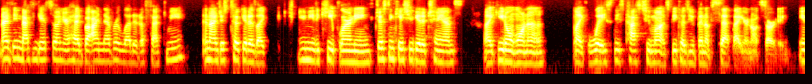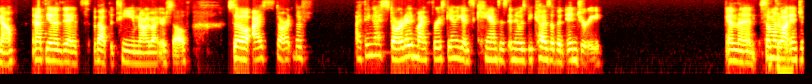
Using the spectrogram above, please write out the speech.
And I think that can get so in your head, but I never let it affect me. And I just took it as like you need to keep learning just in case you get a chance. Like you don't want to like waste these past two months because you've been upset that you're not starting, you know? And at the end of the day, it's about the team, not about yourself. So I start the, I think I started my first game against Kansas and it was because of an injury. And then someone got injured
